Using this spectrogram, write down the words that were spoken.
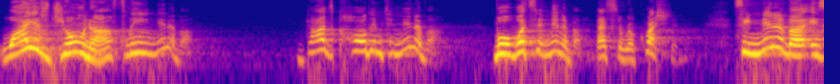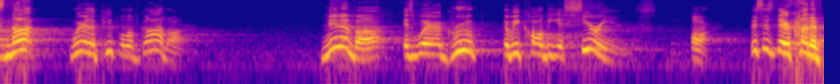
why is Jonah fleeing Nineveh? God's called him to Nineveh. Well, what's in Nineveh? That's the real question. See, Nineveh is not where the people of God are. Nineveh is where a group that we call the Assyrians. This is their kind of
